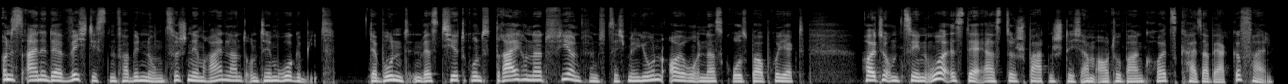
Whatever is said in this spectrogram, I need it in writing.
und ist eine der wichtigsten Verbindungen zwischen dem Rheinland und dem Ruhrgebiet. Der Bund investiert rund 354 Millionen Euro in das Großbauprojekt. Heute um 10 Uhr ist der erste Spatenstich am Autobahnkreuz Kaiserberg gefallen.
